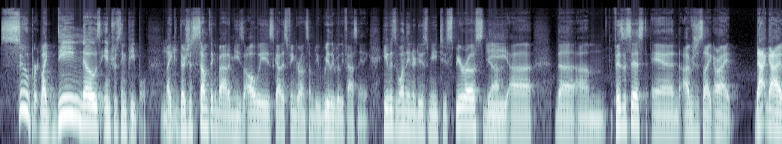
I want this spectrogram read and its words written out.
Super, like, Dean knows interesting people. Like, there's just something about him. He's always got his finger on somebody really, really fascinating. He was the one that introduced me to Spiros, the uh, the um, physicist, and I was just like, all right, that guy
